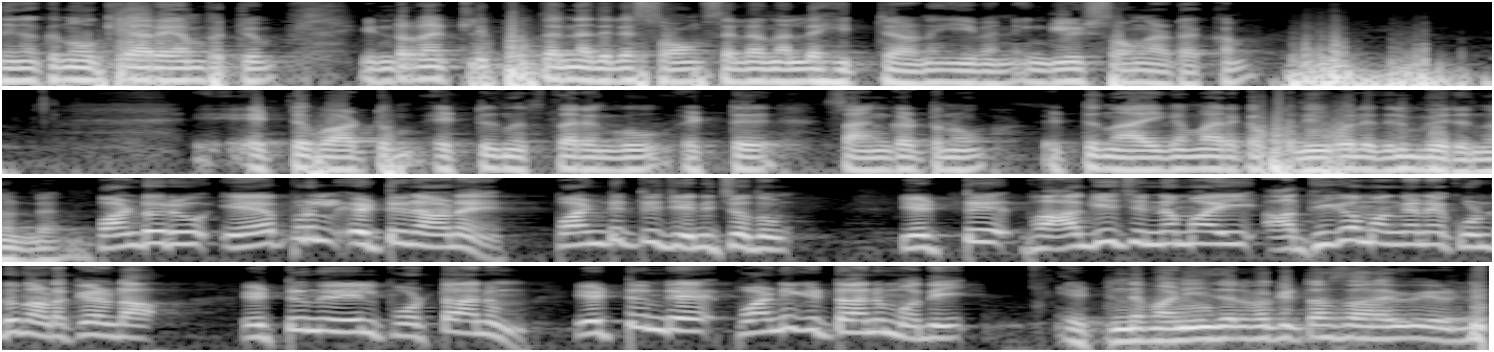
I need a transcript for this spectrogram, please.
നിങ്ങൾക്ക് നോക്കി അറിയാൻ പറ്റും. ഇന്റർനെറ്റിൽ ഇപ്പോൾ തന്നെ അതിലെ സോങ്സ് എല്ലാം നല്ല ഹിറ്റാണ് ഈവൻ ഇംഗ്ലീഷ് സോങ് അടക്കം. എട്ട് പാട്ടും എട്ട് നൃത്തരംഗവും എട്ട് സംഘടനവും എട്ട് നായികന്മാരൊക്കെ പതിവ് പോലെ ഇതിലും വരുന്നുണ്ട്. പണ്ടൊരു ഏപ്രിൽ എട്ടിനാണ് പണ്ഡിറ്റ് ജനിച്ചതും എട്ട് ഭാഗ്യചിഹ്നമായി അധികം അങ്ങനെ കൊണ്ടു നടക്കേണ്ട. എട്ട് നിലയിൽ പൊട്ടാനും എട്ടിന്റെ പണി കിട്ടാനും മതി. എട്ടിന്റെ പണി ചിലപ്പോൾ കിട്ടാൻ സാധ്യതയുണ്ട്.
